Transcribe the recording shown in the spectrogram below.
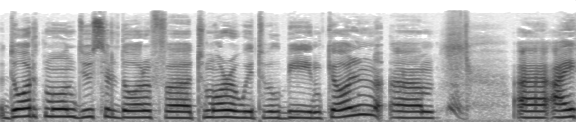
Dortmund, Düsseldorf. Uh, tomorrow it will be in Köln. Um, uh, I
